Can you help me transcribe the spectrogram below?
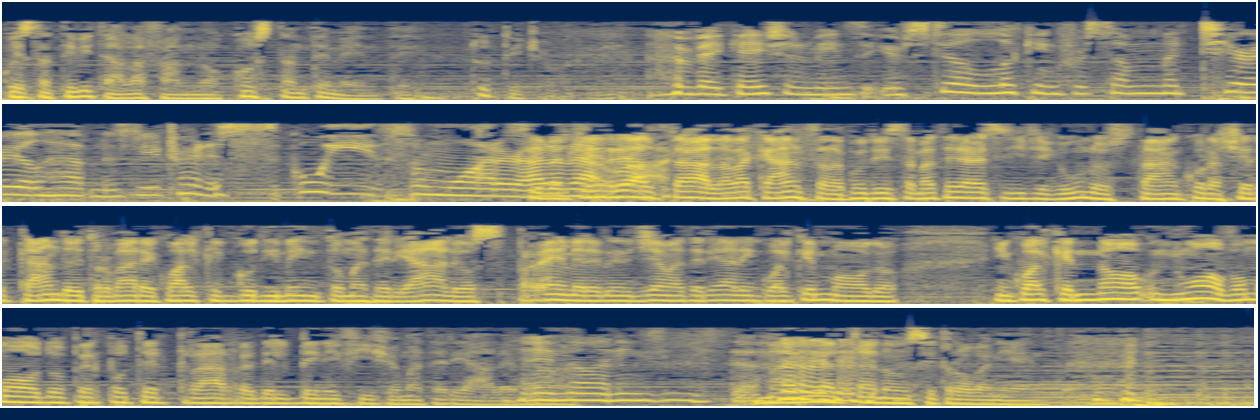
questa attività la fanno costantemente, tutti i giorni. vacation means that you're still looking for some material happiness. You're trying to squeeze some water Sì, out of perché in that rock. realtà la vacanza dal punto di vista materiale significa che uno sta ancora cercando di trovare qualche godimento materiale o spremere l'energia materiale in qualche modo, in qualche no- nuovo modo per poter trarre del beneficio materiale. E Ma, non esiste. ma in realtà non si trova niente.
